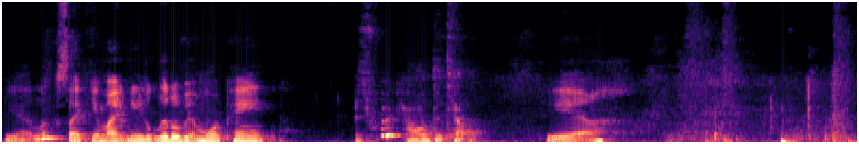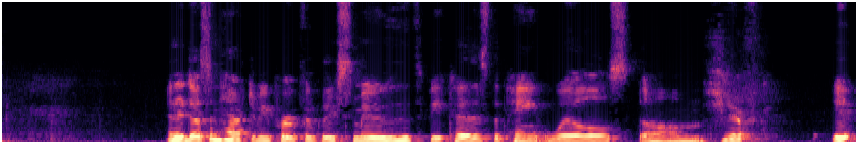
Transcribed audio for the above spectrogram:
Yeah, it looks like you might need a little bit more paint. It's really hard to tell. Yeah. And it doesn't have to be perfectly smooth because the paint will, um, Shift. it,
